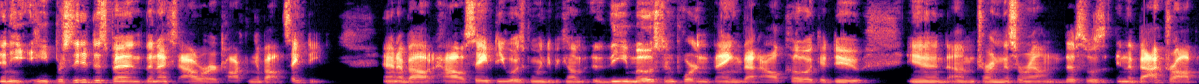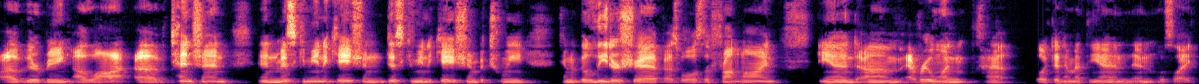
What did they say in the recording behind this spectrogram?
And he he proceeded to spend the next hour talking about safety and about how safety was going to become the most important thing that Alcoa could do in um, turning this around. This was in the backdrop of there being a lot of tension and miscommunication, discommunication between kind of the leadership as well as the front line. And um, everyone kind of looked at him at the end and was like,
